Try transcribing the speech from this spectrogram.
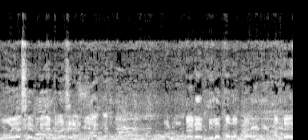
ఓఎస్ ఎంపీ మీలా కదా ఉంటాడే మీలా కదంట. అంటే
